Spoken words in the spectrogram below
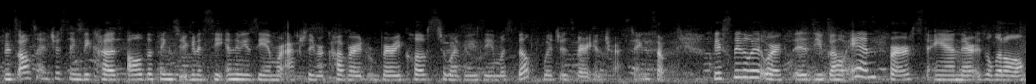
And it's also interesting because all the things that you're going to see in the museum were actually recovered very close to where the museum was built, which is very interesting. So basically the way it works is you go in first and there is a little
